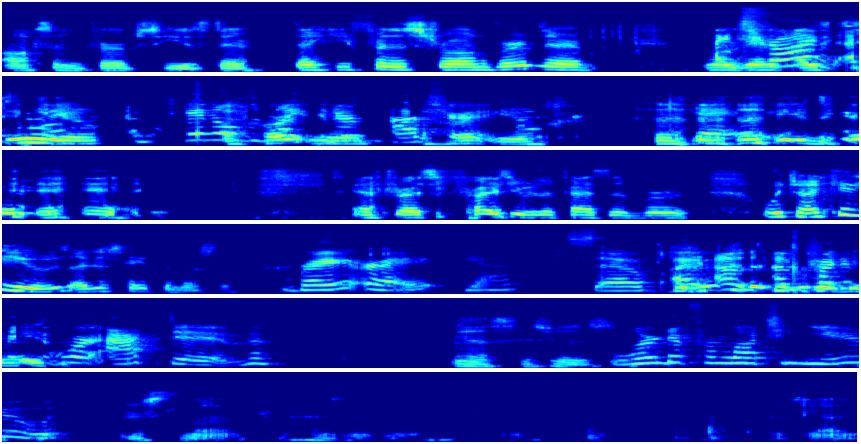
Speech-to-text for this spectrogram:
awesome verbs to use there. Thank you for the strong verb there, Morgan. tried, I see tried. you. I channeled I my inner. I Patrick. you. You did. After I surprise you with a passive verb, which I can use, I just hate them mostly. Right, right. Yeah. So I, you I'm, I'm trying to make it more active. Yes, it is. Learned it from watching you. First love. How's it, uh, Okay, I'll go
